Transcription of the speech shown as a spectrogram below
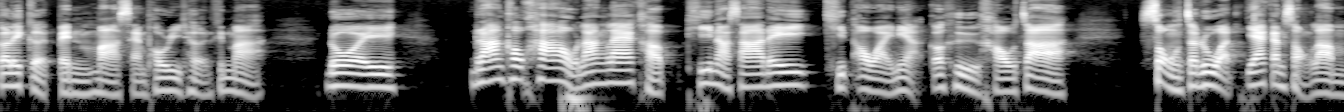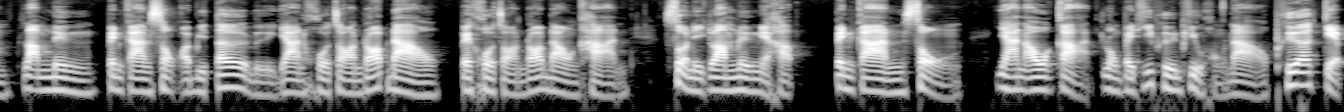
ก็เลยเกิดเป็น Mars Sample Return ขึ้นมา โดยร่างคร่าวๆ ร่างแรกครับ ที่ NASA ได้คิดเอาไว้เนี่ย ก็คือเขาจะส่งจรวดแยกกัน 2 ลำ ลำหนึ่งเป็นการส่ง orbiter หรือยานโคจรรอบดาว ไปโคจรรอบดาวอังคาร ส่วนอีกลำหนึ่งเนี่ยครับเป็นการส่งยานอวกาศลงไปที่พื้นผิวของดาว เพื่อเก็บ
